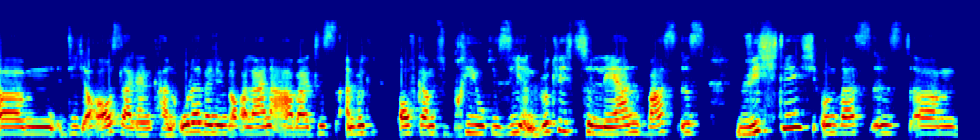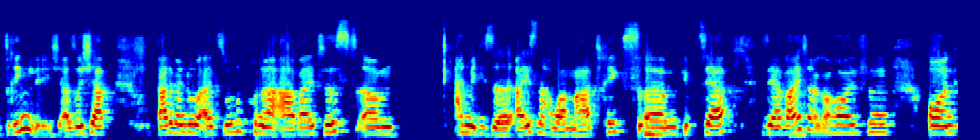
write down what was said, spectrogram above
ähm, die ich auch auslagern kann. Oder wenn du eben auch alleine arbeitest, wirklich Aufgaben zu priorisieren, wirklich zu lernen, was ist wichtig und was ist ähm, dringlich. Also ich habe, gerade wenn du als Solopreneur arbeitest, ähm, hat mir diese Eisenhower Matrix, mhm. ähm, gibt es ja, sehr weitergeholfen. Und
